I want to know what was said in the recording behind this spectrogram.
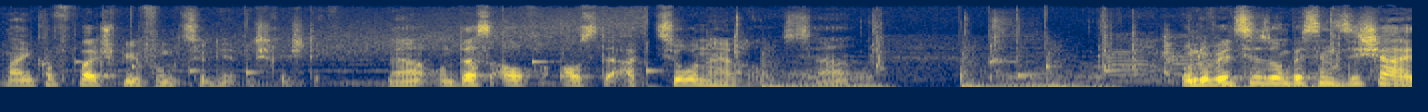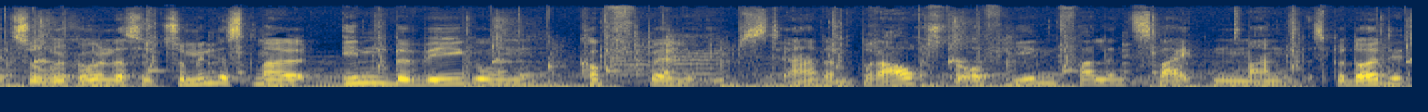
mein Kopfballspiel funktioniert nicht richtig. Ja? Und das auch aus der Aktion heraus. Ja? Und du willst dir so ein bisschen Sicherheit zurückholen, dass du zumindest mal in Bewegung Kopfbälle übst. Ja? Dann brauchst du auf jeden Fall einen zweiten Mann. Das bedeutet,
